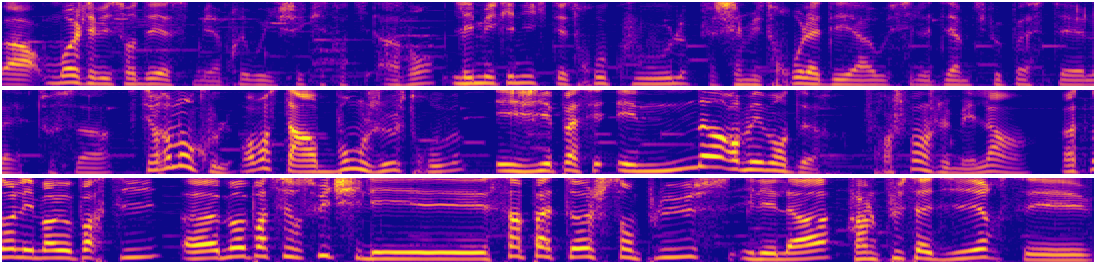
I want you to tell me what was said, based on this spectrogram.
Alors moi je l'avais sur DS mais après oui je sais qu'il est sorti avant. Les mécaniques étaient trop cool, j'aimais trop la DA aussi, la DA un petit peu pastel, tout ça. C'était vraiment cool, vraiment c'était un bon jeu je trouve et j'y ai passé énormément d'heures. Franchement je le mets là. hein. Maintenant les Mario Party. Euh, Mario Party sur Switch il est sympatoche sans plus, il est là. Rien de plus à dire, c'est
